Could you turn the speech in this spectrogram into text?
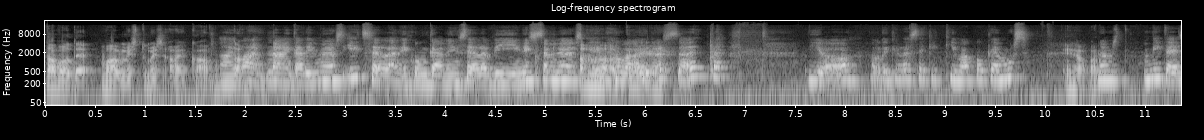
tavoite valmistumisaikaa. Mutta... Aivan, näin kävi myös itselläni, kun kävin siellä Viinissä myöskin Aha, okay. vaihdossa, että joo, oli kyllä sekin kiva kokemus. Ihan no, miten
